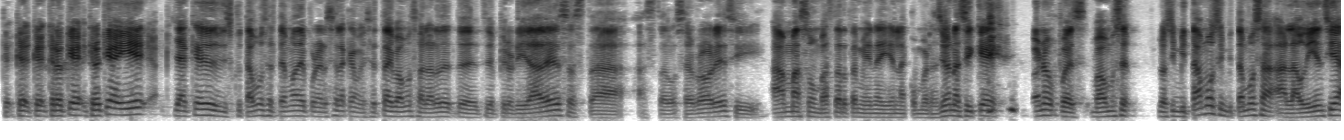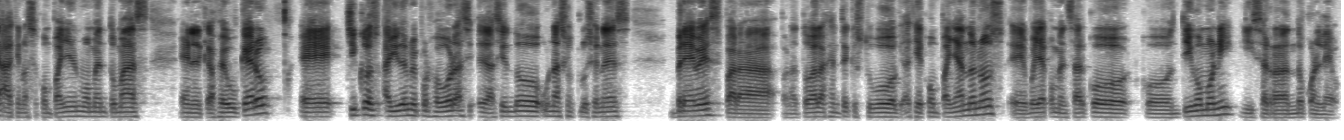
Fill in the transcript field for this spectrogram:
creo, que, creo que ahí, ya que discutamos el tema de ponerse la camiseta, y vamos a hablar de, de, prioridades hasta, hasta los errores y Amazon va a estar también ahí en la conversación. Así que, bueno, pues vamos, a, los invitamos, invitamos a, la audiencia a que nos acompañen un momento más en el Café Buquero. Eh, chicos, ayúdenme por favor eh, haciendo unas conclusiones breves para, toda la gente que estuvo aquí acompañándonos. Eh, voy a comenzar contigo, Moni, y cerrando con Leo.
